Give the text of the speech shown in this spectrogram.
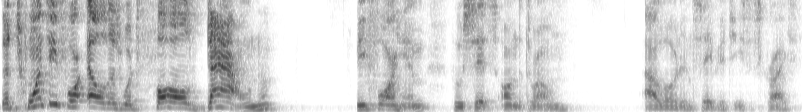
the 24 elders would fall down before him who sits on the throne, our Lord and Savior Jesus Christ,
